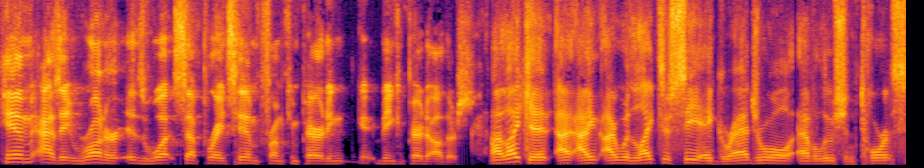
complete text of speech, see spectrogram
him as a runner is what separates him from comparing being compared to others. I like it. I, I, I would like to see a gradual evolution towards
